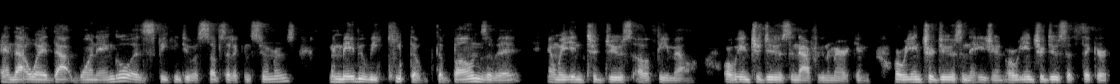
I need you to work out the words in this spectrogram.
And that way, that one angle is speaking to a subset of consumers. And maybe we keep the, the bones of it and we introduce a female or we introduce an African American, or we introduce an Asian, or we introduce a thicker.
